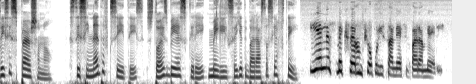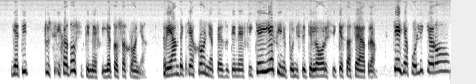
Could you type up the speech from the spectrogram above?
This is Personal. Στη συνέντευξή της στο SBS Greek μίλησε για την παράσταση αυτή. Οι Έλληνες με ξέρουν πιο πολύ σαν Έφη παρά Μέρη. Γιατί τους είχα δώσει την Έφη για τόσα χρόνια. 30 και χρόνια παίζω την Έφη και η Έφη είναι πολύ στη τηλεόραση και στα θέατρα και για πολύ καιρό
